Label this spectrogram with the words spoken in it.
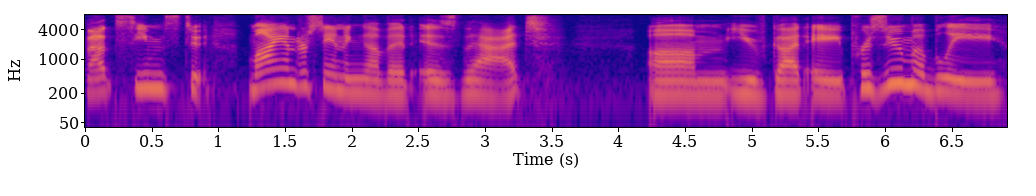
That seems to my understanding of it is that um, you've got a presumably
